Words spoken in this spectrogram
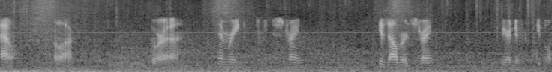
Ow. Tarlock. Your, uh, memory gives me strength. Gives Albert strength. We are different people.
